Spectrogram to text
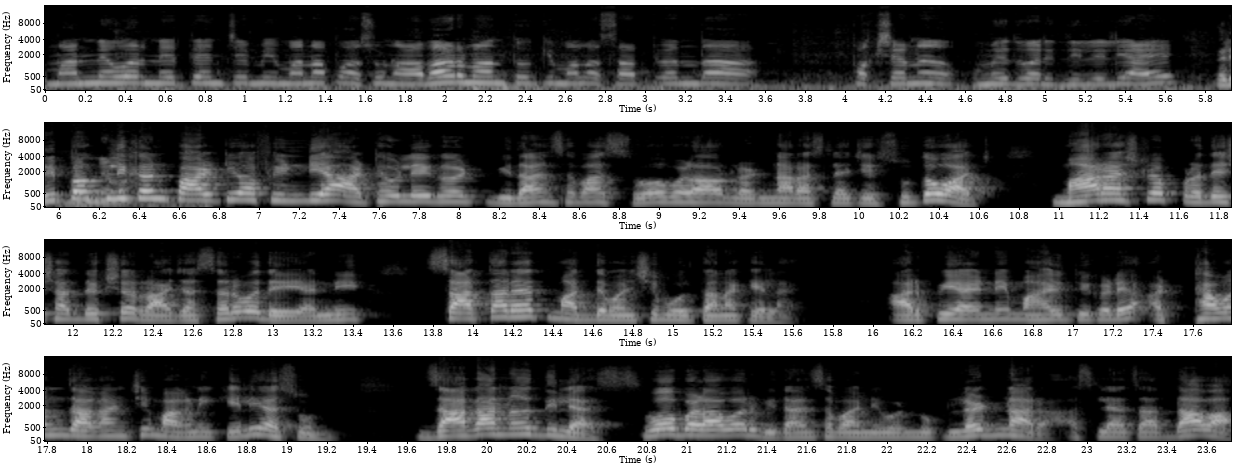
मान्यवर नेत्यांचे मी मनापासून आभार मानतो की मला सातव्यांदा पक्षानं उमेदवारी दिलेली आहे. Republican Party of India Athawale गट विधानसभा स्वबळावर लढणार असल्याचे सुतोवाच महाराष्ट्र प्रदेशाध्यक्ष राजा सर्वदे यांनी साताऱ्यात माध्यमांशी बोलताना केलाय. आरपीआयने महायुतीकडे अठ्ठावन्न जागांची मागणी केली असून जागा न दिल्यास स्वबळावर विधानसभा निवडणूक लढणार असल्याचा दावा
